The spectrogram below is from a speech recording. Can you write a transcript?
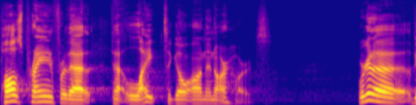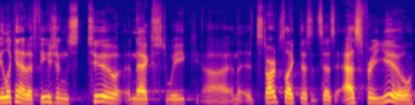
Paul's praying for that, that light to go on in our hearts. We're going to be looking at Ephesians 2 next week. Uh, and it starts like this it says, As for you,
